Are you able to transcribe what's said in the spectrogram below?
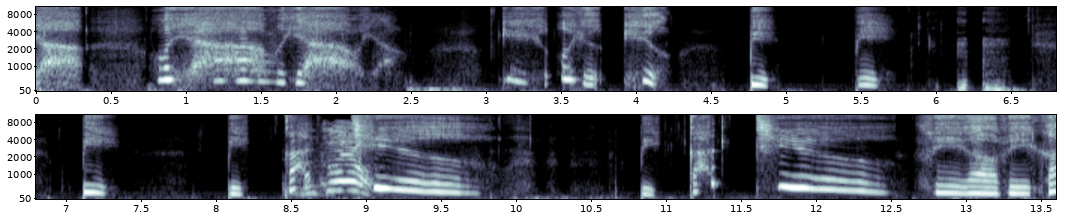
야, 오야, 오야, 오야, 이, 우유, 유, 삐, 삐, 삐, 피카츄, 피카츄, 피가, 피가,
